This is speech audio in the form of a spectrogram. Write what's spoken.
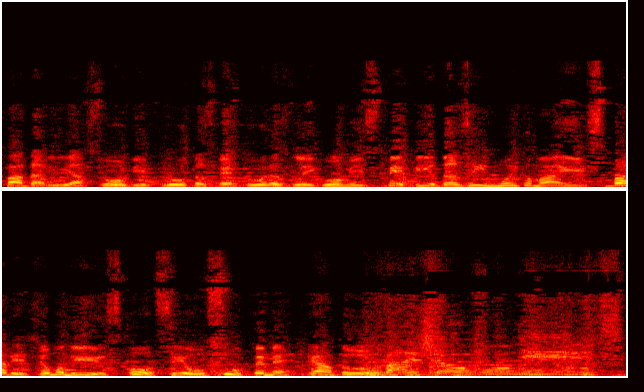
padaria, açougue, frutas, verduras, legumes, bebidas e muito mais. Varejão Muniz, o seu supermercado. Varejão Muniz.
